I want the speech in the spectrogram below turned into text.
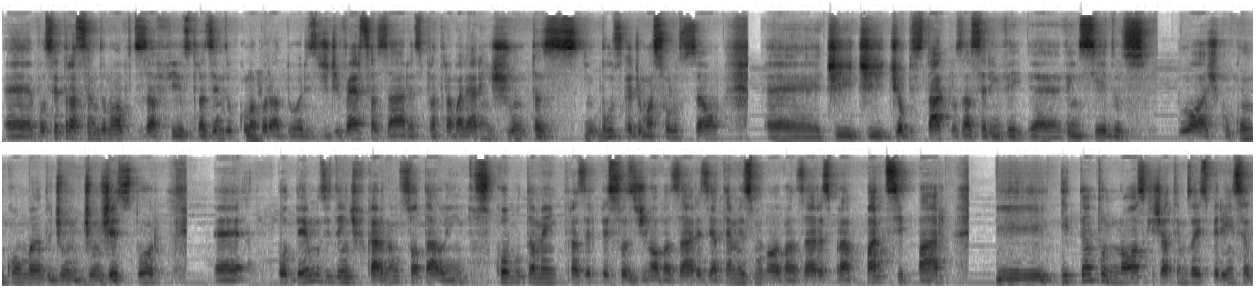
É, você traçando novos desafios, trazendo colaboradores de diversas áreas para trabalharem juntas em busca de uma solução, é, de, de, de, obstáculos a serem ve é, vencidos, lógico, com o comando de um, de um gestor, é, podemos identificar não só talentos, como também trazer pessoas de novas áreas e até mesmo novas áreas para participar. E, e tanto nós que já temos a experiência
